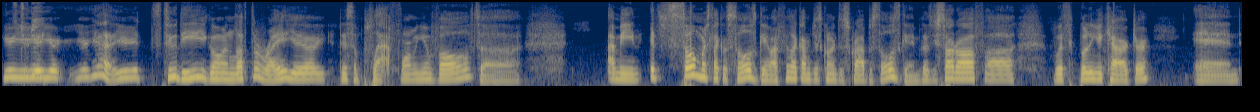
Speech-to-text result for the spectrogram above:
you're you're, you're you're yeah you're it's 2D. You're going left to right. Yeah, there's some platforming involved. Uh, I mean, it's so much like a Souls game. I feel like I'm just going to describe a Souls game because you start off uh, with building your character, and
